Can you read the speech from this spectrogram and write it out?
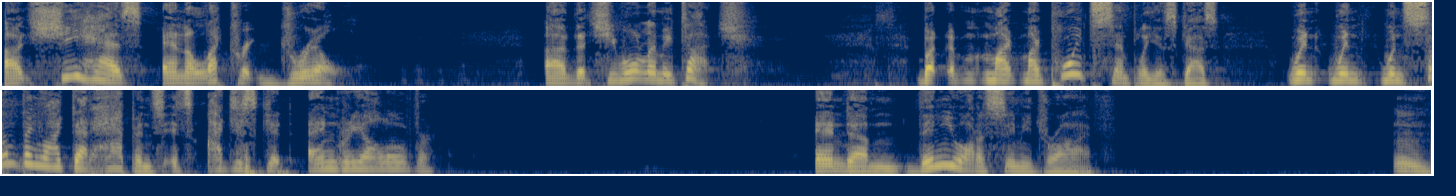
Uh, she has an electric drill uh, that she won't let me touch. But my, my point simply is, guys, when, when, when something like that happens, it's, I just get angry all over. And um, then you ought to see me drive. Mm.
